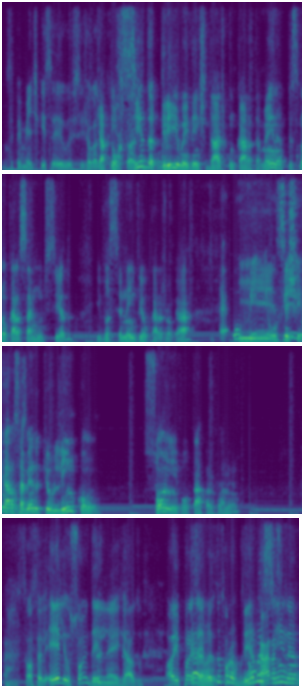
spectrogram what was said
você permite que esse, esse jogador. Que a torcida crie uma identidade com o cara também, né? Porque senão o cara sai muito cedo e você nem vê o cara jogar. É, o e Vini, o vocês ficaram o... sabendo que o Lincoln sonha em voltar para o Flamengo? Só se ele, ele o sonho dele, né? Já, por cara, exemplo, mas o problema é assim, que... né?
